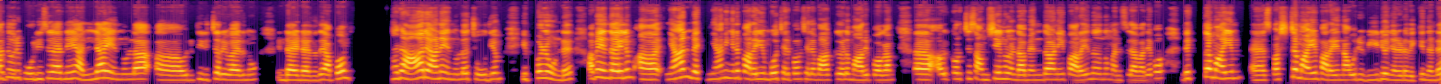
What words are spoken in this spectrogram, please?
അത് ഒരു പോലീസുകാരനെ അല്ല എന്നുള്ള ഒരു ഒരു തിരിച്ചറിവായിരുന്നു ഉണ്ടായിട്ടുണ്ടായിരുന്നത്. അപ്പം അത് ആരാണ് എന്നുള്ള ചോദ്യം ഇപ്പോഴും ഉണ്ട്. അപ്പൊ എന്തായാലും ഞാൻ ഞാൻ ഇങ്ങനെ പറയുമ്പോൾ ചിലപ്പോൾ ചില വാക്കുകൾ മാറിപ്പോകാം. കുറച്ച് സംശയങ്ങൾ ഉണ്ടാവും എന്താണ് ഈ പറയുന്നതെന്ന് മനസ്സിലാവാതെ. അപ്പോൾ വ്യക്തമായും സ്പഷ്ടമായും പറയുന്ന ഒരു വീഡിയോ ഞാനിവിടെ വെക്കുന്നുണ്ട്.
